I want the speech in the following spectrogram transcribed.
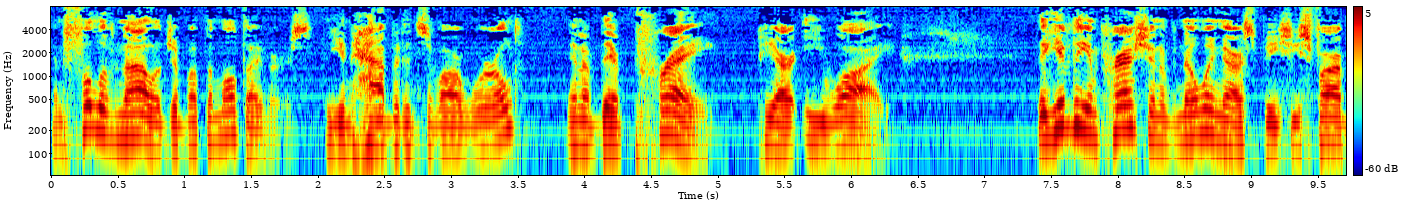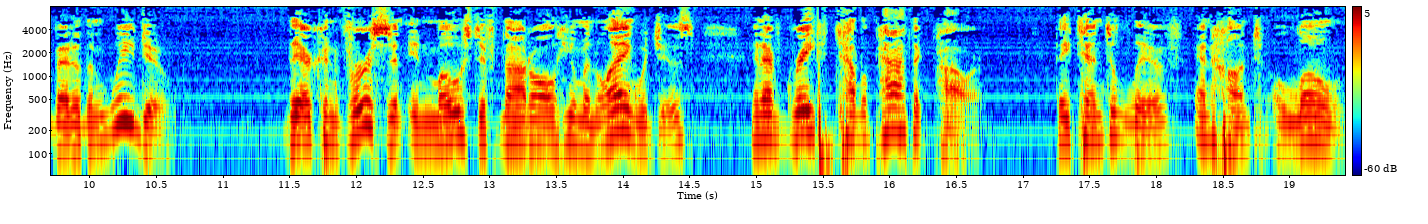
and full of knowledge about the multiverse, the inhabitants of our world, and of their prey, P-R-E-Y. They give the impression of knowing our species far better than we do. They are conversant in most, if not all, human languages and have great telepathic power. They tend to live and hunt alone.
